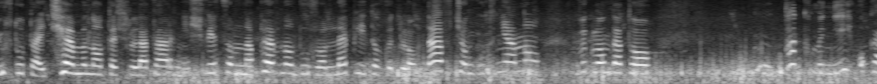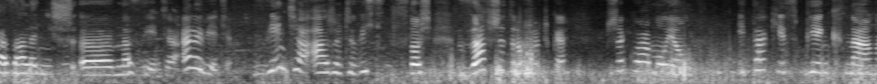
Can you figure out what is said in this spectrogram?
już tutaj ciemno, też latarnie świecą, na pewno dużo lepiej to wygląda. W ciągu dnia no, wygląda to tak mniej okazale niż e, na zdjęciach, ale wiecie, zdjęcia, a rzeczywistość zawsze troszeczkę przekłamują. I tak jest piękna,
